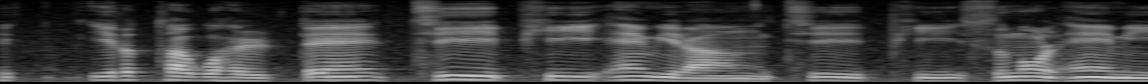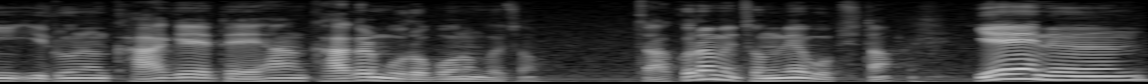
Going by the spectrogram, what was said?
이- 이렇다고 할 때 GPM이랑 GP 스몰 m이 이루는 각에 대한 각을 물어보는 거죠. 자, 그러면 정리해 봅시다. 얘는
